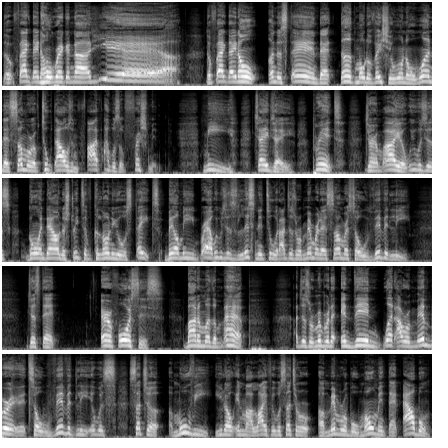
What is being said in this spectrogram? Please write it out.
The fact they don't recognize, yeah. The fact they don't understand that Thug Motivation 101, that summer of 2005, I was a freshman. Me, JJ, Prince, Jeremiah, we was just going down the streets of colonial estates, Belle Brad, we was just listening to it. I just remember that summer so vividly. Just that Air Forces, bottom of the map. I just remember that. And then what I remember it so vividly, it was such a, a movie, you know, in my life. It was such a, a memorable moment, that album.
